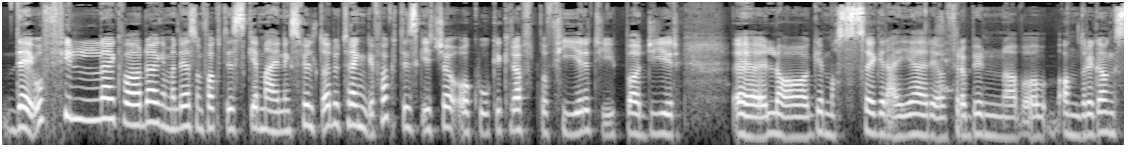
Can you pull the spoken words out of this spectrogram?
det er jo å fylle hverdagen med det som faktisk er meningsfylt. Du trenger faktisk ikke å koke kraft på fire typer dyr eh, lage masse greier fra bunnen av og andregangs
